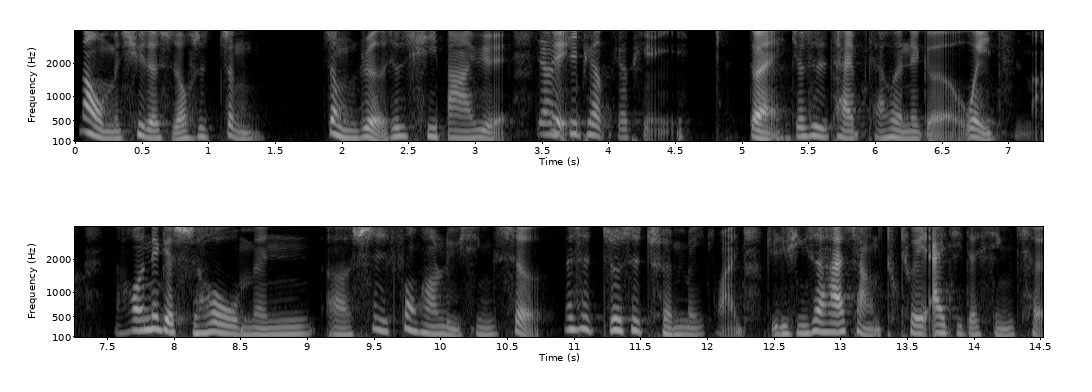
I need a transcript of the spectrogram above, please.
那我们去的时候是正正热，就是七八月，这样机票比较便宜。对，就是才才会有那个位置嘛。然后那个时候我们呃是凤凰旅行社，那是就是纯媒团旅行社，他想推埃及的行程。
